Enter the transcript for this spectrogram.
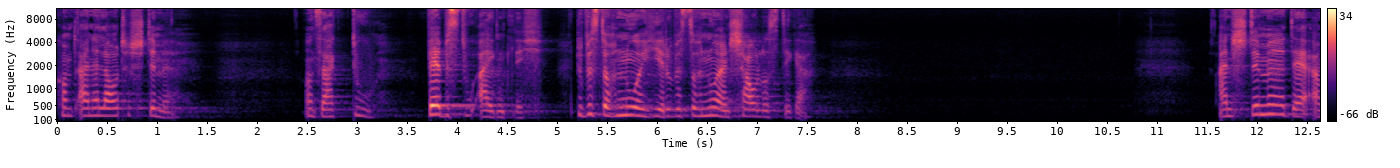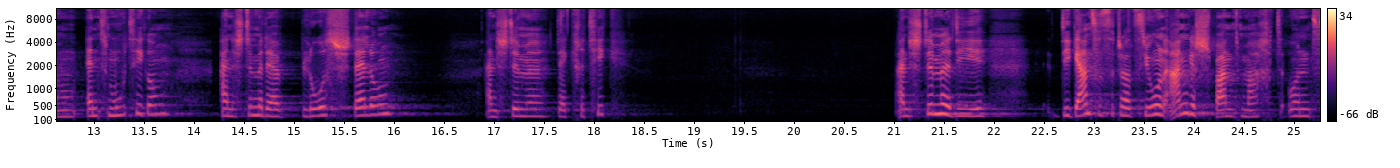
kommt eine laute Stimme und sagt, du, wer bist du eigentlich? Du bist doch nur hier, du bist doch nur ein Schaulustiger. Eine Stimme der Entmutigung, eine Stimme der Bloßstellung, eine Stimme der Kritik. Eine Stimme, die die ganze Situation angespannt macht. Und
